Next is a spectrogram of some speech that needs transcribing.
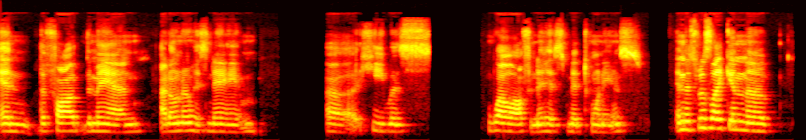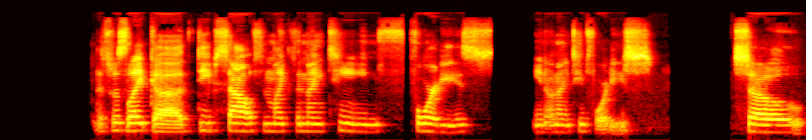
and the father the man i don't know his name uh he was well off into his mid 20s and this was like in the this was like uh deep south in like the 1940s you know 1940s so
